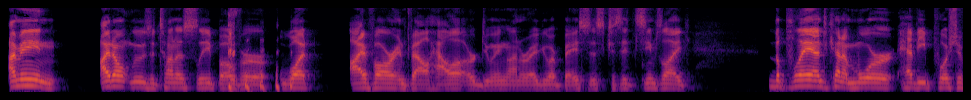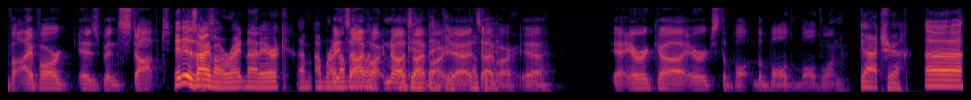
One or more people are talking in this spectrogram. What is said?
I mean, I don't lose a ton of sleep over what Ivar and Valhalla are doing on a regular basis because it seems like the planned kind of more heavy push of Ivar has been stopped. It is like, Ivar, right? Not Erik. I'm I'm right it's on that Ivar. One? No, it's Ivar. Yeah, it's okay. Ivar. Yeah. Yeah, Erik uh Erik's the bald the bald bald one. Gotcha. Uh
